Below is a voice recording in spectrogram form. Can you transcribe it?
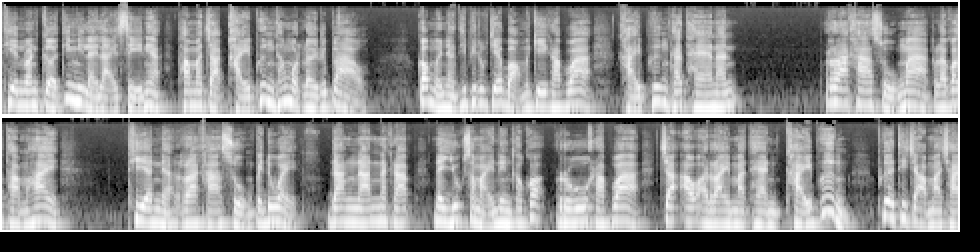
เทียนวันเกิดที่มีหลาย ๆ สีเนี่ยทำมาจากไข่พึ่งทั้งหมดเลยหรือเปล่า ก็เหมือนอย่างที่พี่ลูกเจี๊ยบอกเมื่อกี้ครับว่าไข่พึ่งแท้ๆนั้นราคาสูงมากแล้วก็ทำให้ เทียนเนี่ยราคาสูงไปด้วย ดังนั้นนะครับในยุคสมัยหนึ่งเขาก็รู้ครับว่าจะเอาอะไรมาแทนไข่พึ่ง เพื่อที่จะเอามาใช้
